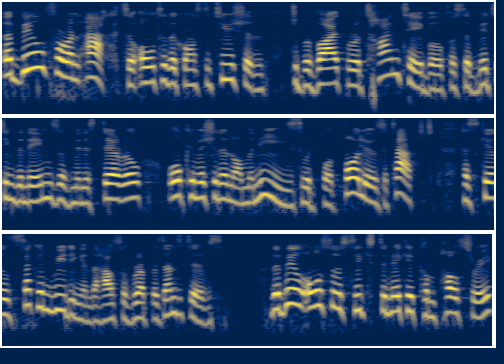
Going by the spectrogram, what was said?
A bill for an act to alter the constitution to provide for a timetable for submitting the names of ministerial or commissioner nominees with portfolios attached has scaled second reading in the House of Representatives. The bill also seeks to make it compulsory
